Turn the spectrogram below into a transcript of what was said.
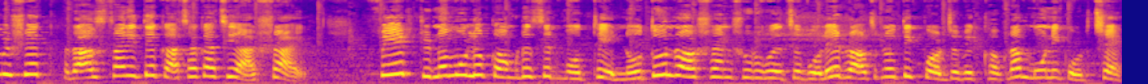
অভিষেক রাজধানীতে কাছাকাছি আসায়। ফের তৃণমূল ও কংগ্রেসের মধ্যে নতুন রসায়ন শুরু হয়েছে বলে রাজনৈতিক পর্যবেক্ষকরা মনে করছেন।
